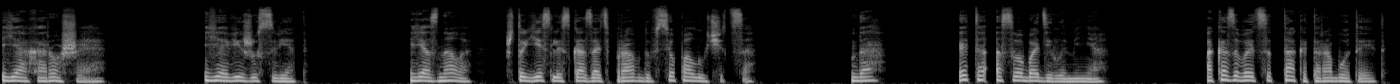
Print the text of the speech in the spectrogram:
Я хорошая. Я вижу свет. Я знала, что если сказать правду, все получится. Да, это освободило меня. Оказывается, так это работает.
